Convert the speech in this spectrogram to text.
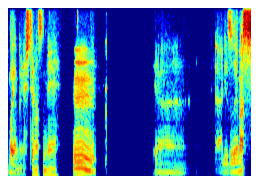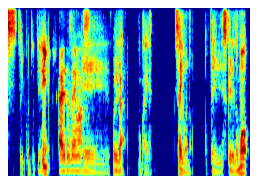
もやもやしてますね。うん。いやーありがとうございます。ということで、はい、ありがとうございます。えーこれが今回最後のお便りですけれども、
